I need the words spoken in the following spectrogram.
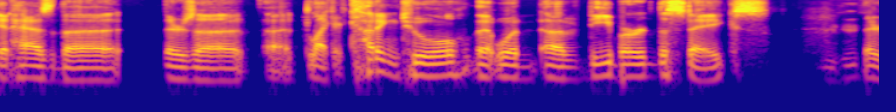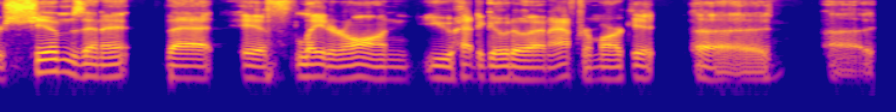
it has the there's a, a, like a cutting tool that would have deburred the stakes Mm-hmm. There's shims in it that if later on you had to go to an aftermarket uh, uh,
